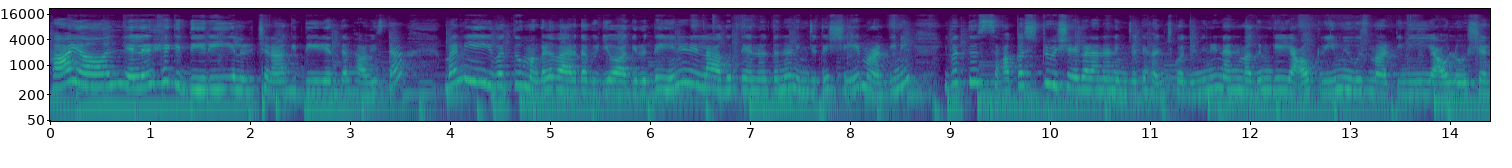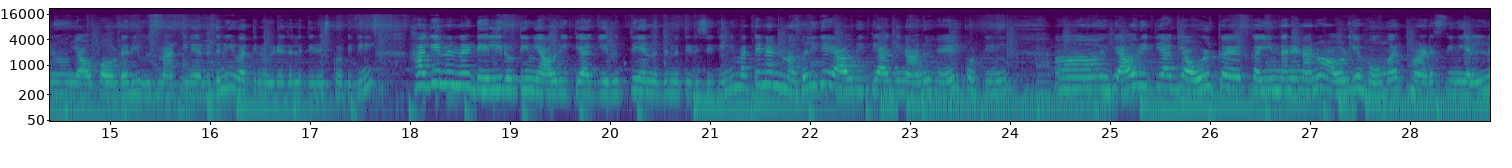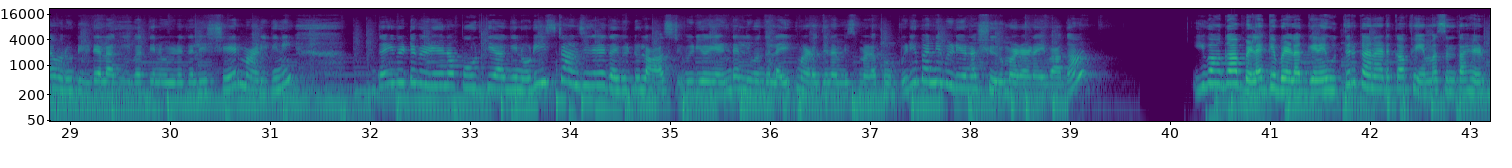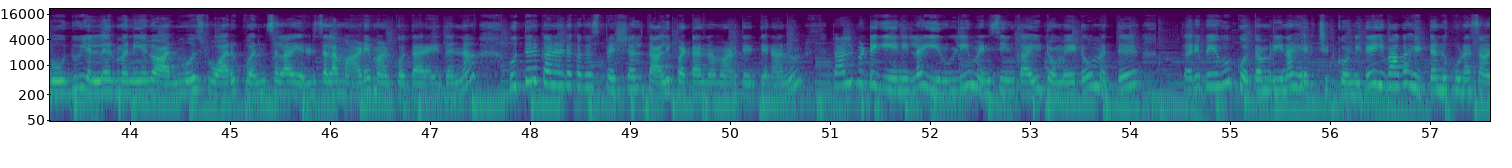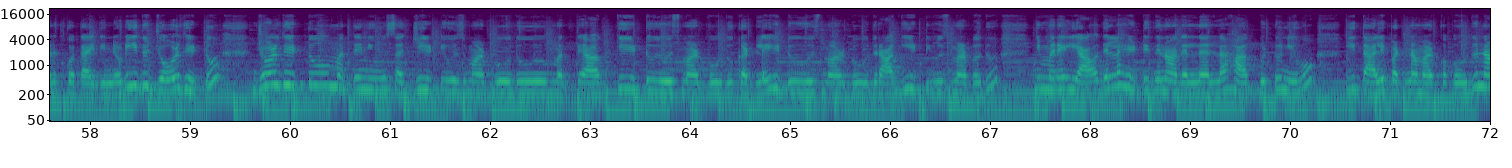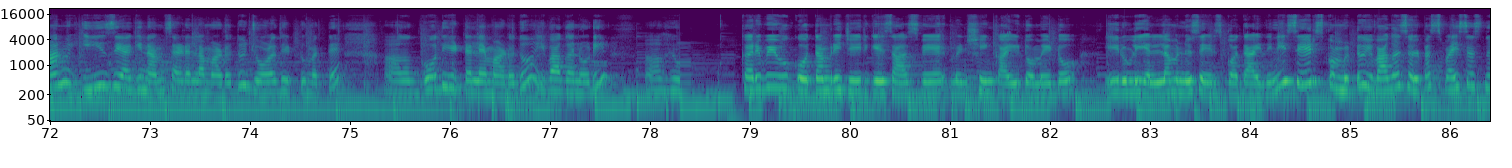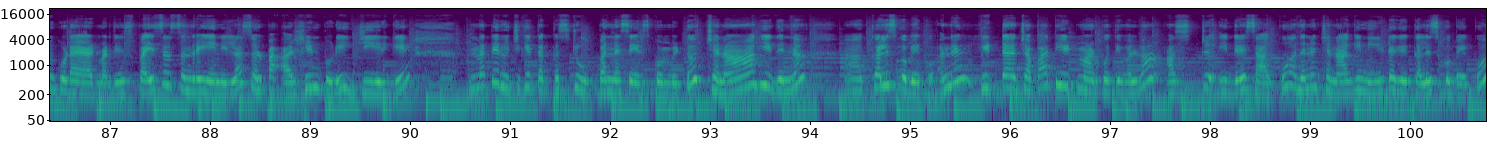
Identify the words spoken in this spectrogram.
Hi all ಎಲ್ಲರೂ ಹೇಗಿದ್ದೀರಿ? ಎಲ್ಲರೂ ಚೆನ್ನಾಗಿದ್ದೀರಿ ಅಂತ ಭಾವಿಸ್ತಾ ಬನ್ನಿ, ಇವತ್ತು ಮಂಗಳವಾರದ ವಿಡಿಯೋ ಆಗಿರುತ್ತೆ. ಏನೇನೆಲ್ಲ ಆಗುತ್ತೆ ಅನ್ನೋದನ್ನು ನಿಮ್ಮ ಜೊತೆ ಶೇರ್ ಮಾಡ್ತೀನಿ. ಇವತ್ತು ಸಾಕಷ್ಟು ವಿಷಯಗಳನ್ನು ನಿಮ್ಮ ಜೊತೆ ಹಂಚ್ಕೊತಿದ್ದೀನಿ. ನನ್ನ ಮಗನಿಗೆ ಯಾವ ಕ್ರೀಮ್ ಯೂಸ್ ಮಾಡ್ತೀನಿ, ಯಾವ ಲೋಷನು ಯಾವ ಪೌಡರ್ ಯೂಸ್ ಮಾಡ್ತೀನಿ ಅನ್ನೋದನ್ನು ಇವತ್ತಿನ ವಿಡಿಯೋದಲ್ಲಿ ತಿಳಿಸ್ಕೊಟ್ಟಿದ್ದೀನಿ. ಹಾಗೆ ನನ್ನ ಡೈಲಿ ರೊಟೀನ್ ಯಾವ ರೀತಿಯಾಗಿ ಇರುತ್ತೆ ಅನ್ನೋದನ್ನು ತಿಳಿಸಿದ್ದೀನಿ. ಮತ್ತು ನನ್ನ ಮಗಳಿಗೆ ಯಾವ ರೀತಿಯಾಗಿ ನಾನು ಹೇಳ್ಕೊಡ್ತೀನಿ ಯಾವ ರೀತಿಯಾಗಿ ಅವಳ ಕೈ, ಕೈಯಿಂದನೇ ನಾನು ಅವಳಿಗೆ ಹೋಮ್ವರ್ಕ್ ಮಾಡಿಸ್ತೀನಿ, ಎಲ್ಲವನ್ನು ಡೀಟೇಲ್ ಆಗಿ ಇವತ್ತಿನ ವಿಡಿಯೋದಲ್ಲಿ ಶೇರ್ ಮಾಡಿದ್ದೀನಿ. ದಯವಿಟ್ಟು ವಿಡಿಯೋನ ಪೂರ್ತಿಯಾಗಿ ನೋಡಿ. ಇಷ್ಟ ಅನಿಸಿದರೆ ದಯವಿಟ್ಟು ಲಾಸ್ಟ್ ವಿಡಿಯೋ ಎಂಡಲ್ಲಿ ಒಂದು ಲೈಕ್ ಮಾಡೋದನ್ನ ಮಿಸ್ ಮಾಡೋಕೆ ಹೋಗ್ಬಿಡಿ. ಬನ್ನಿ ವಿಡಿಯೋನ ಶುರು ಮಾಡೋಣ ಇವಾಗ. ಇವಾಗ ಬೆಳಗ್ಗೆ ಬೆಳಗ್ಗೆನೆ ಉತ್ತರ ಕರ್ನಾಟಕ ಫೇಮಸ್ ಅಂತ ಹೇಳ್ಬೋದು. ಎಲ್ಲರ ಮನೆಯಲ್ಲೂ ಆಲ್ಮೋಸ್ಟ್ ವಾರಕ್ಕೆ ಒಂದ್ಸಲ ಎರಡು ಸಲ ಮಾಡೇ ಮಾಡ್ಕೋತಾರೆ ಇದನ್ನು. ಉತ್ತರ ಕರ್ನಾಟಕದ ಸ್ಪೆಷಲ್ ತಾಲಿಪಟ್ಟನ ಮಾಡ್ತಾ ನಾನು. ತಾಲಿಪಟ್ಟಿಗೆ ಏನಿಲ್ಲ, ಈರುಳ್ಳಿ, ಮೆಣಸಿನಕಾಯಿ, ಟೊಮೆಟೊ ಮತ್ತೆ ಕರಿಬೇವು, ಕೊತ್ತಂಬರಿನ ಹೆಚ್ಚಿಟ್ಕೊಂಡಿದೆ ಇವಾಗ ಹಿಟ್ಟನ್ನು ಕೂಡ ಸಾಣಿಸ್ಕೊತಾ ಇದ್ದೀನಿ ನೋಡಿ. ಇದು ಜೋಳದ ಹಿಟ್ಟು. ಜೋಳದ ಹಿಟ್ಟು ಮತ್ತು ನೀವು ಸಜ್ಜಿ ಹಿಟ್ಟು ಯೂಸ್ ಮಾಡ್ಬೋದು, ಮತ್ತು ಅಕ್ಕಿ ಹಿಟ್ಟು ಯೂಸ್ ಮಾಡ್ಬೋದು, ಕಡಲೆ ಹಿಟ್ಟು ಯೂಸ್ ಮಾಡ್ಬೋದು, ರಾಗಿ ಹಿಟ್ಟು ಯೂಸ್ ಮಾಡ್ಬೋದು. ನಿಮ್ಮ ಮನೇಲಿ ಯಾವುದೆಲ್ಲ ಹಿಟ್ಟಿದೆಯೋ ಅದನ್ನೆಲ್ಲ ಹಾಕ್ಬಿಟ್ಟು ನೀವು ಈ ತಾಲಿಪಟ್ಟಣ ಮಾಡ್ಕೋಬಹುದು. ನಾನು ಈಸಿಯಾಗಿ ನಮ್ಮ ಸೈಡೆಲ್ಲ ಮಾಡೋದು ಜೋಳದ ಹಿಟ್ಟು ಮತ್ತು ಗೋಧಿ ಹಿಟ್ಟಲ್ಲೇ ಮಾಡೋದು. ಇವಾಗ ನೋಡಿ ಕರಿಬೇವು, ಕೊತ್ತಂಬರಿ, ಜೀರಿಗೆ, ಸಾಸಿವೆ, ಮೆಣಸಿನ್ಕಾಯಿ, ಟೊಮೆಟೊ ಈರುಳ್ಳಿ ಎಲ್ಲವನ್ನು ಸೇರಿಸ್ಕೊತಾ ಇದ್ದೀನಿ. ಸೇರಿಸ್ಕೊಂಡ್ಬಿಟ್ಟು ಇವಾಗ ಸ್ವಲ್ಪ ಸ್ಪೈಸಸ್ನು ಕೂಡ ಆ್ಯಡ್ ಮಾಡ್ತೀನಿ. ಸ್ಪೈಸಸ್ ಅಂದರೆ ಏನಿಲ್ಲ, ಸ್ವಲ್ಪ ಅರಿಶಿಣ ಪುಡಿ, ಜೀರಿಗೆ, ಮತ್ತು ರುಚಿಗೆ ತಕ್ಕಷ್ಟು ಉಪ್ಪನ್ನು ಸೇರಿಸ್ಕೊಂಡ್ಬಿಟ್ಟು ಚೆನ್ನಾಗಿ ಇದನ್ನು ಕಲಿಸ್ಕೋಬೇಕು. ಅಂದರೆ ಹಿಟ್ಟ, ಚಪಾತಿ ಹಿಟ್ಟು ಮಾಡ್ಕೋತೀವಲ್ವ, ಅಷ್ಟು ಇದ್ರೆ ಸಾಕು. ಅದನ್ನು ಚೆನ್ನಾಗಿ ನೀಟಾಗಿ ಕಲಿಸ್ಕೋಬೇಕು.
